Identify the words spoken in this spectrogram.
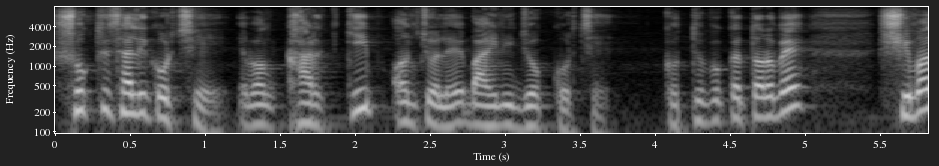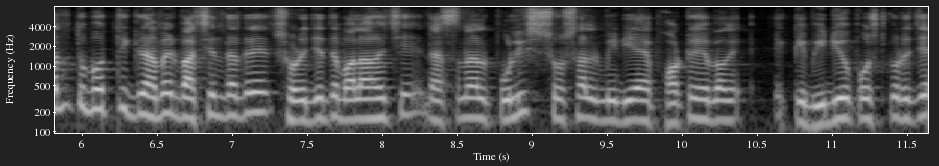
শক্তিশালী করছে এবং খারকিপ অঞ্চলে বাহিনী যোগ করছে। কর্তৃপক্ষের তরফে সীমান্তবর্তী গ্রামের বাসিন্দাদের সরে যেতে বলা হয়েছে। ন্যাশনাল পুলিশ সোশ্যাল মিডিয়ায় ফটো এবং একটি ভিডিও পোস্ট করেছে,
